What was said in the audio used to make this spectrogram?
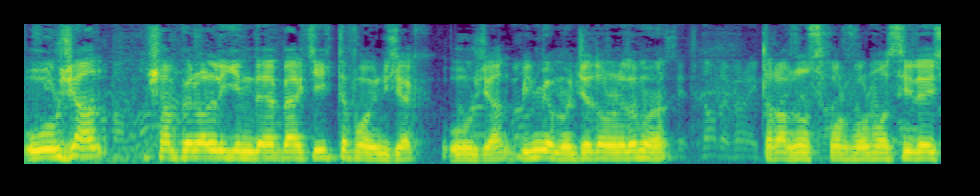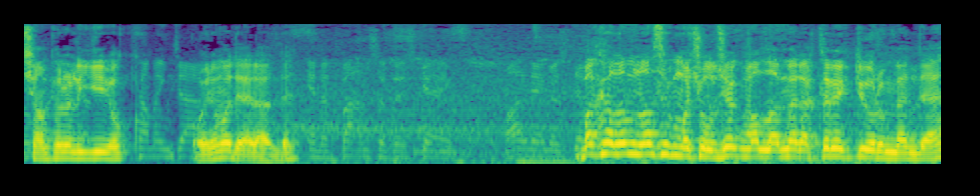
Uğurcan Şampiyonlar Ligi'nde belki ilk defa oynayacak Uğurcan. Bilmiyorum önceden oynadı mı? Trabzonspor formasıyla Şampiyonlar Ligi yok. Oynamadı herhalde. Bakalım nasıl bir maç olacak? Vallahi merakla bekliyorum ben de.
